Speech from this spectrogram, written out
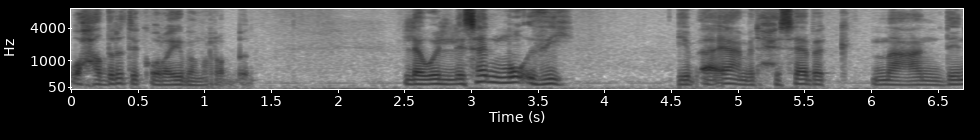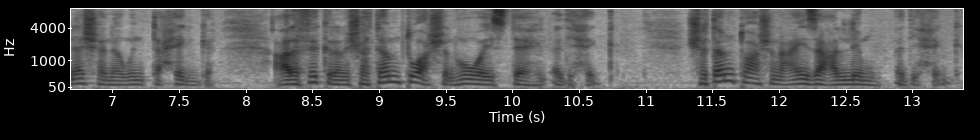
وحضرتك قريبة من ربنا. لو اللسان مؤذي يبقى اعمل حسابك ما عندناش أنا وانت حجة. على فكرة أنا شتمته عشان هو يستاهل ادي حجة. شتمته عشان عايز اعلمه ادي حجة.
